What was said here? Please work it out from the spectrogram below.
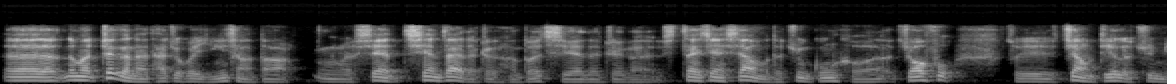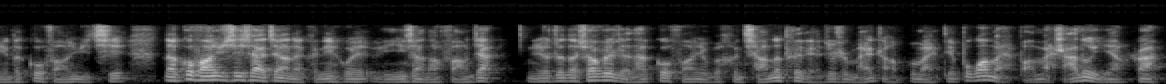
呃，那么这个呢，它就会影响到嗯现现在的这个很多企业的这个在建项目的竣工和交付，所以降低了居民的购房预期。那购房预期下降呢，肯定会影响到房价。你要知道，消费者他购房有个很强的特点，就是买涨不买跌，不光买房，买啥都一样，是吧？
